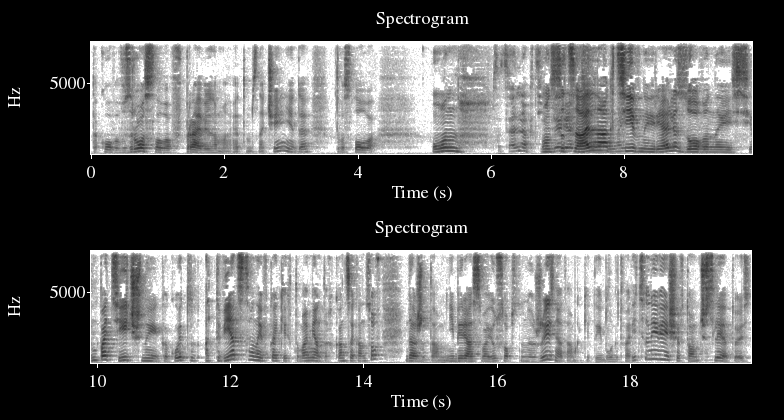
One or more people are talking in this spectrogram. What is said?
такого взрослого в правильном этом значении да, этого слова. Он социально активный, он социально активный, реализованный, симпатичный, какой-то ответственный в каких-то моментах. В конце концов, даже там не беря свою собственную жизнь, а там какие-то и благотворительные вещи в том числе. То есть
